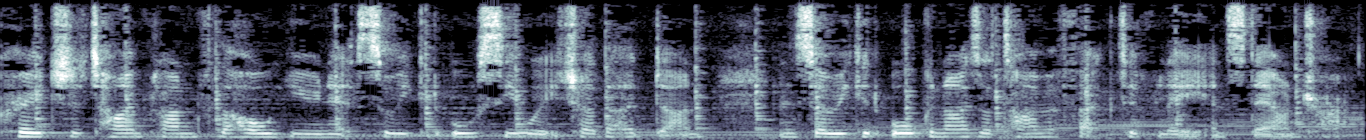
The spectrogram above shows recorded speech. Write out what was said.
created a time plan for the whole unit so we could all see what each other had done and so we could organise our time effectively and stay on track.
